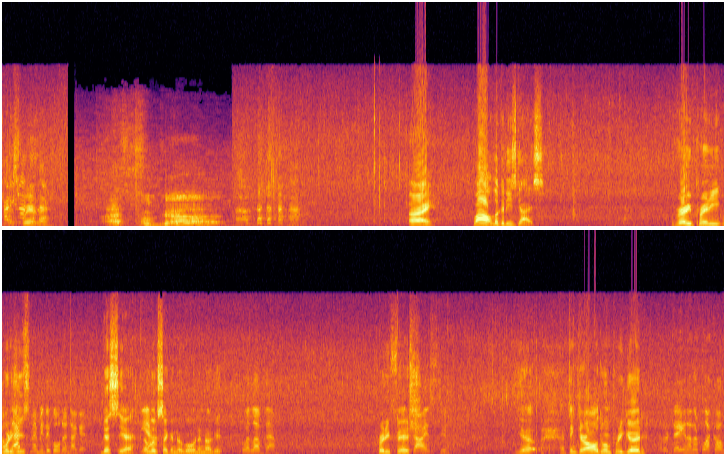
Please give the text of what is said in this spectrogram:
How do That's you not weird, know right? that? All right. Wow, look at these guys. Very pretty. Oh, What is that's this? maybe the golden nugget. This, yeah, that Yeah. looks like a no golden nugget. Oh, I love them. Pretty Good fish. size too. Yep, I think they're all doing pretty good. Another day, another pleco.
